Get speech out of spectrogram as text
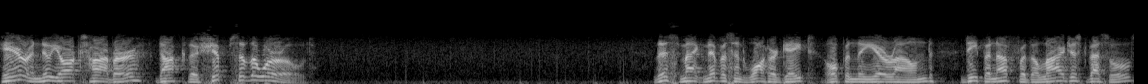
Here in New York's harbor dock the ships of the world. This magnificent water gate, open the year round, deep enough for the largest vessels,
